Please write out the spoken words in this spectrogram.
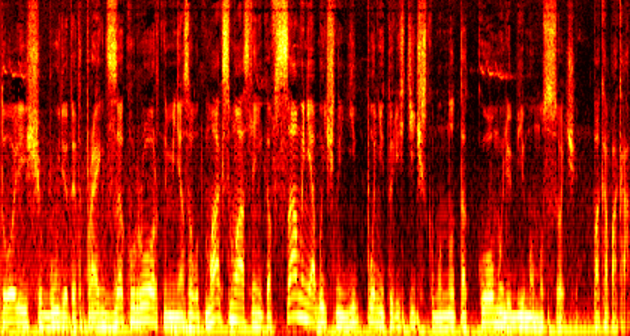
то ли еще будет. Это проект «За курортным». Меня зовут Макс Масленников. Самый необычный гид по нетуристическому, но такому любимому Сочи. Пока-пока.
